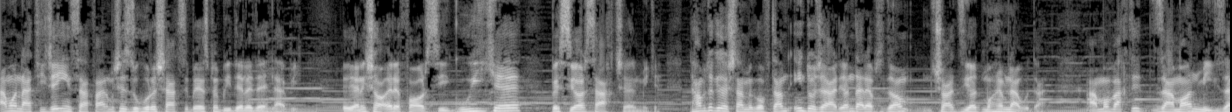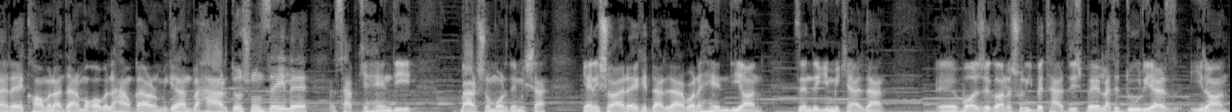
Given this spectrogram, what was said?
اما نتیجه این سفر میشه ظهور شخصی به اسم بیدل دهلوی. یعنی شاعر فارسی گویی که بسیار سخت شعر میگه. همونطور که داشتم می‌گفتم این دو جریان در ابتدا شاید زیاد مهم نبودن. اما وقتی زمان میگذره کاملا در مقابل هم قرار می‌گیرن و هر دوشون زیل سبک هندی برشمرده میشن. یعنی شاعرایی که در دربان هندیان زندگی می‌کردن. واژگانشون به تدریج به علت دوری از ایران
